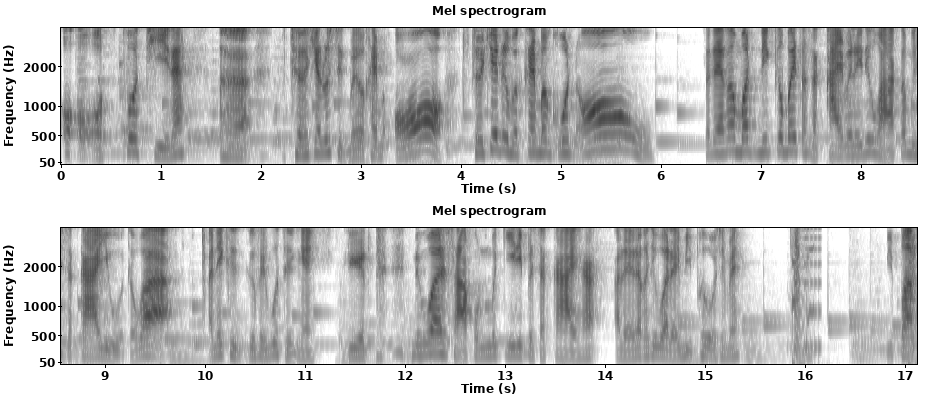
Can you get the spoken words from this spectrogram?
โอ้โอ้โอ้โทษทีนะ เออเธอแค่รู้สึกเหมือนใครอ๋อเธอแค่ดูเหมือนใครบางคนอ๋อแสดงว่ามดนี้ก็ไม่ตัดสกายไปเลยดีกว่าก็มีสกายอยู่ แต่ว่าอันนี้คือคือเฟนพูดถึงไง คือนึกว่าสาวคนเมื่อกี้นี่เป็นสกายฮะอะไรแล้วก็ชื่อว่าอะไรบีเพิลใช่ไหมบีเพิล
